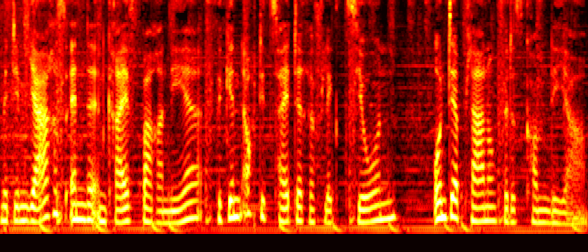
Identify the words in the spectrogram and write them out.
Mit dem Jahresende in greifbarer Nähe beginnt auch die Zeit der Reflexion und der Planung für das kommende Jahr.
